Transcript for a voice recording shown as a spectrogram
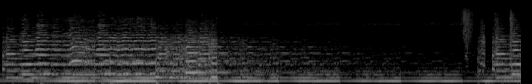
Thank you.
